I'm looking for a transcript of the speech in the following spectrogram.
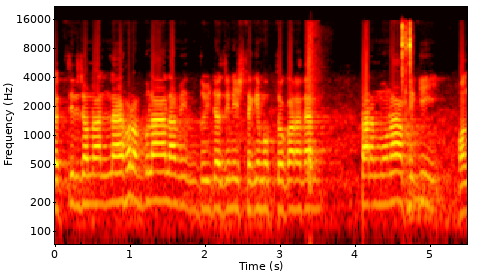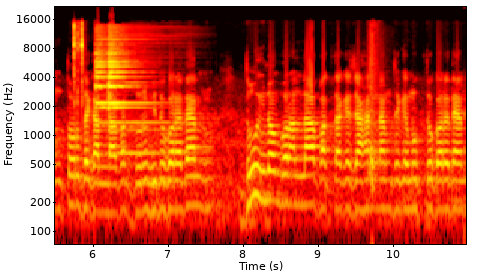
ব্যক্তির জন্য আল্লাহ রব্বুল আলমিন দুইটা জিনিস থেকে মুক্ত করে দেন। তার মোনাফিকি অন্তর থেকে আল্লাহ পাক দূরভীত করে দেন। দুই নম্বর আল্লাহ পাক তাকে জাহান নাম থেকে মুক্ত করে দেন।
